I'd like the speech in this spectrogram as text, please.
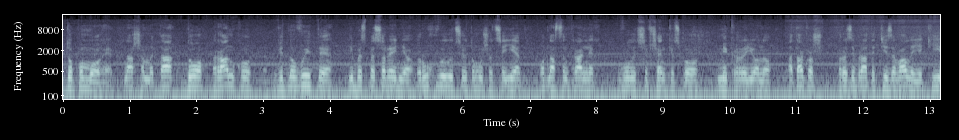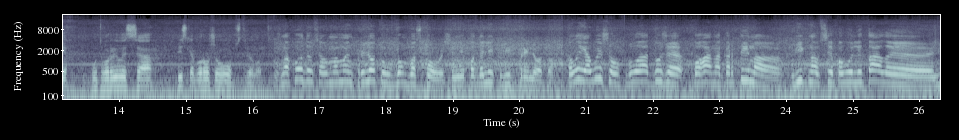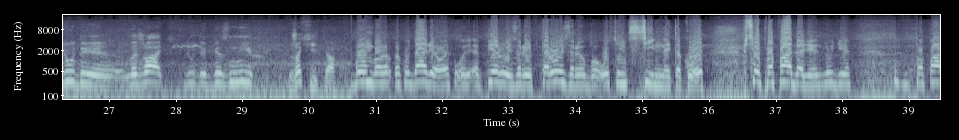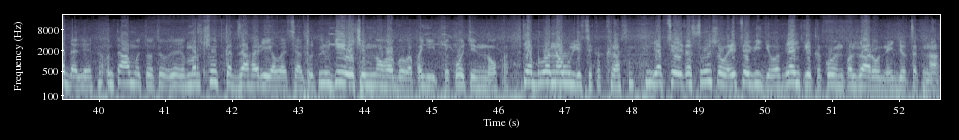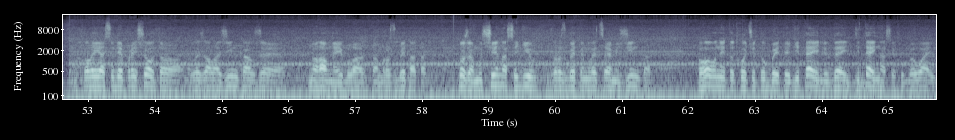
допомоги. Наша мета до ранку відновити і безпосередньо рух вулицею, тому що це є одна з центральних вулиць Шевченківського мікрорайону, а також розібрати ті завали, які утворилися після ворожого обстрілу. Знаходився в момент прильоту в бомбосховищі неподалік від прильоту. Коли я вийшов, була дуже погана картина. Вікна всі повилітали, люди лежать, люди без ніг Жахіття. Бомба как ударила, ой, э, первый взрыв, второй взрыв был очень сильный такой. Все попадали, люди попадали. Вон Там вот тут э, маршрутка загорелась. а Тут людей очень много было погибших, очень много. Я была на улице как раз. Я все это слышала и все видела. Гляньте, какой он пожар, он идет с окна. Коли я сюди прийшов, то лежала жінка вже, нога в неї була там розбита так. Теж мужчина сидів з розбитим лицем і жінка. Кого вони тут хочуть убити? Дітей, людей, дітей наших убивають.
